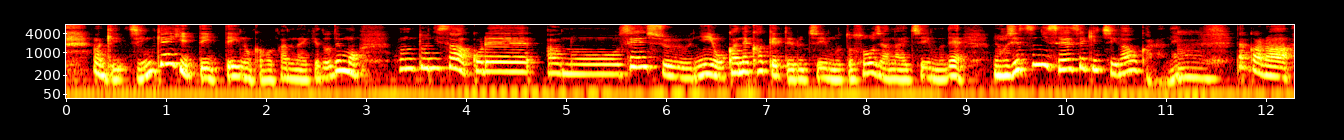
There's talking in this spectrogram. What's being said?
まあ、人件費って言っていいのか分かんないけどでも本当にさこれあの選手にお金かけてるチームとそうじゃないチームで如実に成績違うからね、うん、だから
